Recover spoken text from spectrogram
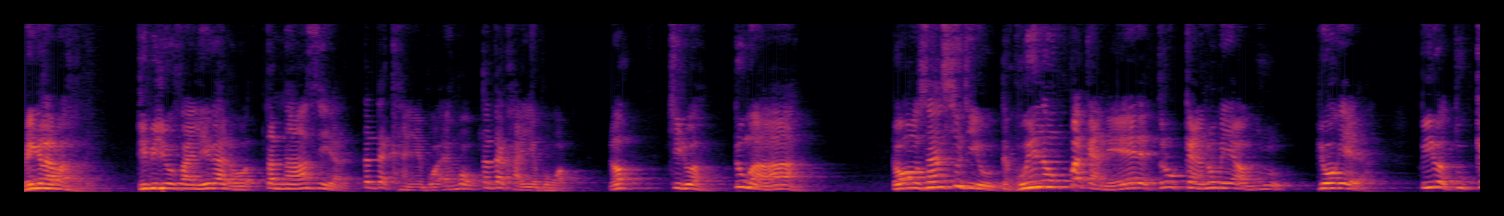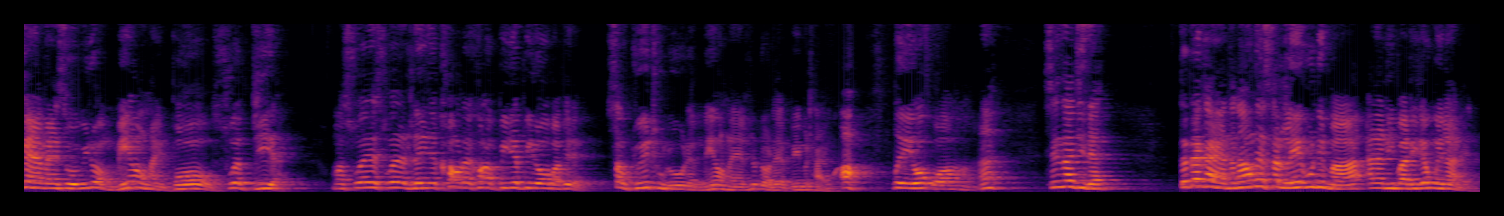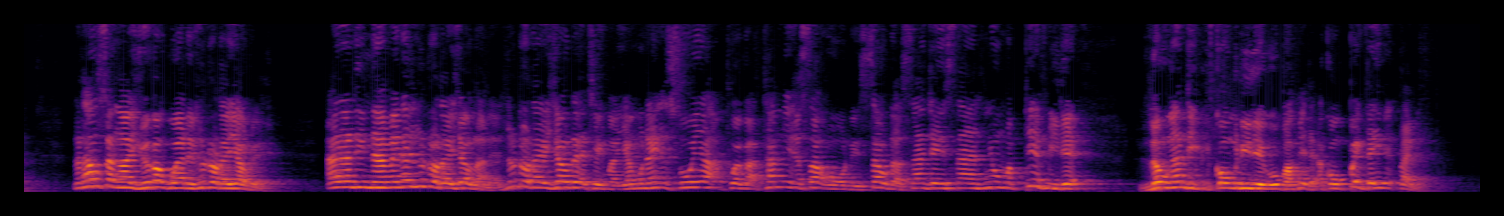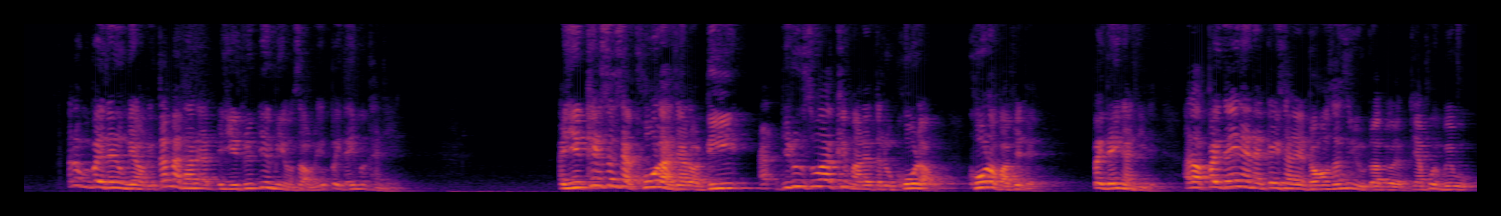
မင်္ဂလာပါဒီဗီဒီယိုဖိုင်လေးကတော့တနာစရာတက်တက်ခံရင်ပေါ့အဲ့ဟုတ်တက်တက်ခံရင်ပေါ့နော်ကြည့်တော့သူ့မှာဒေါအောင်ဆန်းစုကြည်ကိုတကွင်းလုံးပတ်ကန်တယ်တဲ့သူတို့ကန်လို့မရဘူးလို့ပြောခဲ့တာပြီးတော့သူကန်မယ်ဆိုပြီးတော့မင်းအောင်နိုင်ဘောဆွဲပြေးတာမဆွဲဆွဲလိန်နဲ့ခောက်တယ်ခောက်ပြီးရပြီးတော့ဘာဖြစ်လဲစောက်ကျွေးထူလို့တဲ့မင်းအောင်နိုင်လွတ်တော်တဲ့ပေးမထိုင်ဘူးဟာသေရောကွာဟမ်စဉ်းစားကြည့်တယ်တက်တက်ခံရင်2014ခုနှစ်မှာ NLD ပါတီတဲ့ဝင်လာတယ် 2015ရွေးကောက်ပွဲကနေလွှတ်တော်ထဲရောက်တယ် NLD နာမည်နဲ့လွှတ်တော်ထဲရောက်လာတယ်လွှတ်တော်ထဲရောက်တဲ့အချိန်မှာရန်ကုန်တိုင်းအစိုးရအဖွဲ့ကထပ်မြင့်အဆောက်အအုံတွေစောက်တာစံချိန်စံညွှန်းမပြည့်မီတဲ့လုပ်ငန်းဒီကုမ္ပဏီတွေကိုဘာဖြစ်တယ်အကုန်ပိတ်သိမ်းနေပြိုက်တယ်အဲ့လိုမပိတ်သိမ်းလို့မရဘူးလေတတ်မှတ်ထားတဲ့အရေးတွေပြည့်မီအောင်စောက်လေပိတ်သိမ်းမခံချင်အရင်ခေတ်ဆက်ဆက်ခိုးလာကြတော့ဒီပြည်သူ့စိုးရခေတ်မှာလည်းတလူခိုးတာကိုခိုးတော့ဘာဖြစ်တယ်ပိတ်သိမ်းခံကြည့်တယ်အဲ့တော့ပိတ်သိမ်းနေတဲ့ကိစ္စနဲ့ဒေါအောင်ဆန်းစုကြည်တို့ပြောတယ်ပြန်ဖွင့်ပေးဖို့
